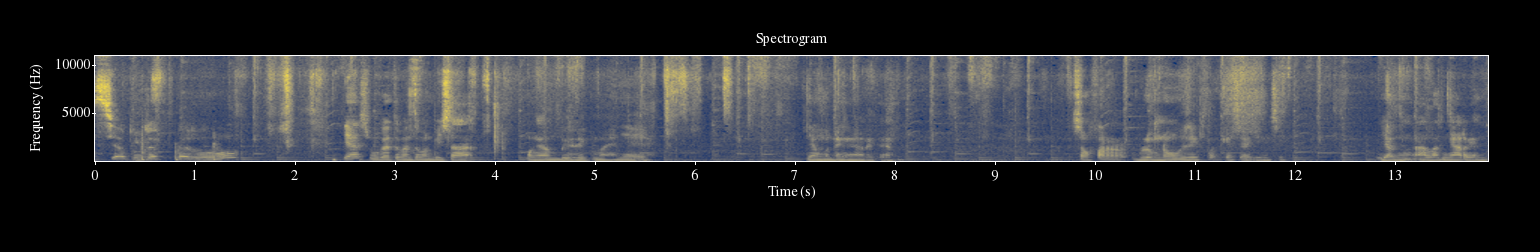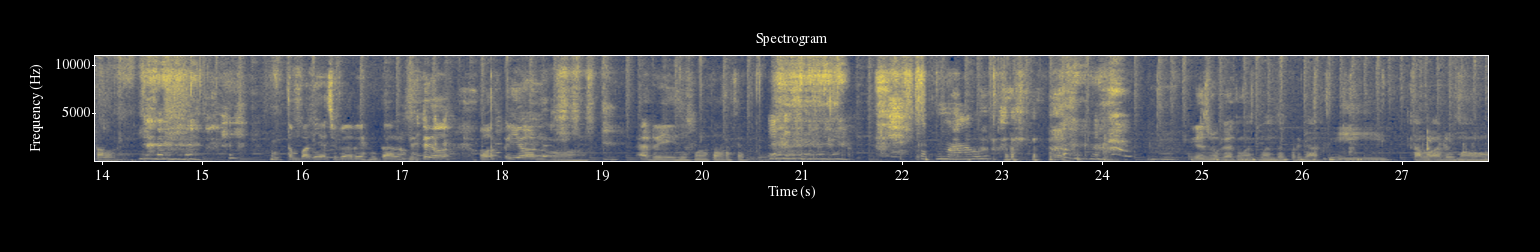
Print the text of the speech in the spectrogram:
Ya. siap dokter Oh. Ya semoga teman-teman bisa mengambil hikmahnya ya. Yang mendengarkan. So far belum nemu sih podcast kayak gini sih. Yang alatnya rental. tempatnya juga rental oh iya no. Ada Yesus motor satu. Mau. Ya semoga teman-teman terberkati. Kalau ada mau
